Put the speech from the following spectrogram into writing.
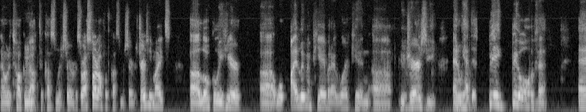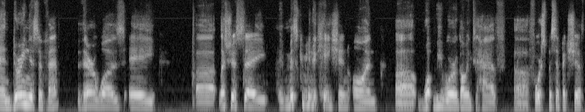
and I want to talk mm-hmm. about the customer service. Or I'll start off with customer service. Jersey Mike's uh, locally here. Uh, well, I live in PA, but I work in uh, New Jersey, and we had this big, big old event. And during this event, there was a uh, let's just say a miscommunication on uh, what we were going to have uh, for a specific shift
